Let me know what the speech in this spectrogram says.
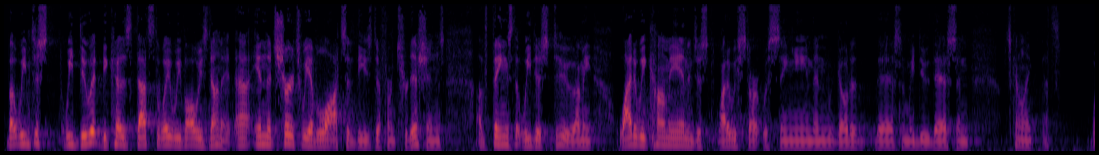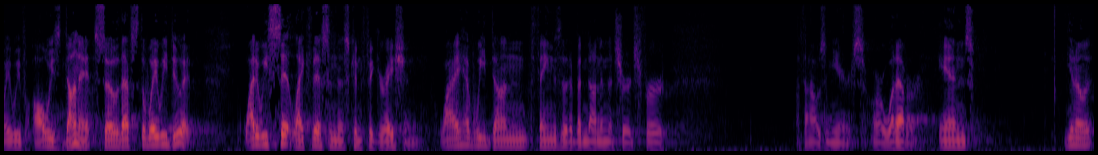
but we just we do it because that's the way we've always done it. Uh, in the church, we have lots of these different traditions of things that we just do. I mean, why do we come in and just, why do we start with singing, then we go to this and we do this? And it's kind of like, that's the way we've always done it, so that's the way we do it. Why do we sit like this in this configuration? Why have we done things that have been done in the church for a thousand years or whatever? And, you know,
